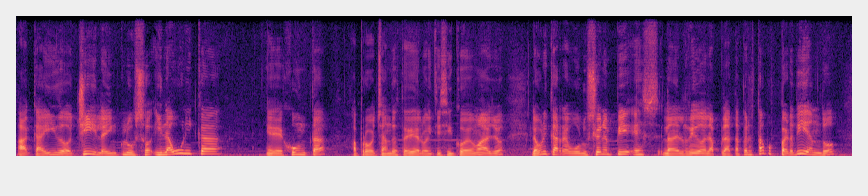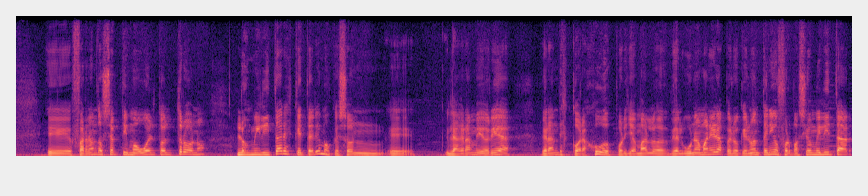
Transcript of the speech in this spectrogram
ha caído Chile incluso, y la única eh, junta, aprovechando este día del 25 de mayo, la única revolución en pie es la del Río de la Plata. Pero estamos perdiendo, eh, Fernando VII ha vuelto al trono, los militares que tenemos, que son eh, la gran mayoría grandes corajudos, por llamarlo de alguna manera, pero que no han tenido formación militar,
